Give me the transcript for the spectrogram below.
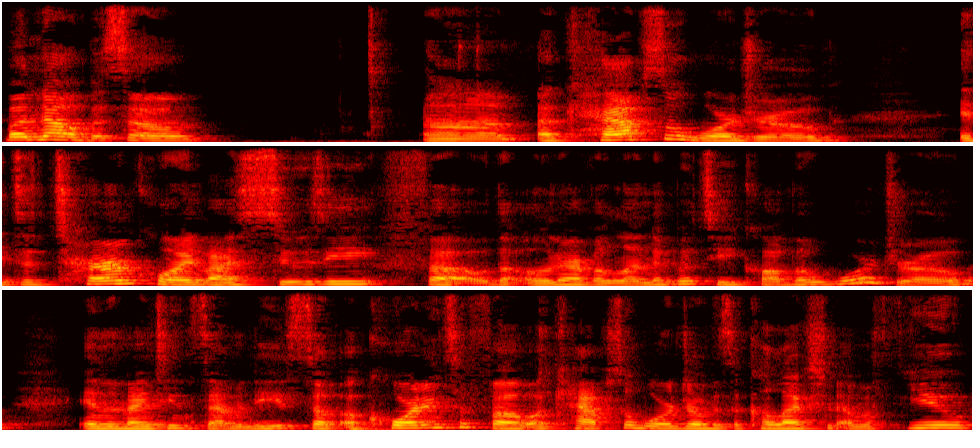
but no, but so um a capsule wardrobe. It's a term coined by Susie Faux, the owner of a London boutique called The Wardrobe in the 1970s. So, according to Faux, a capsule wardrobe is a collection of a few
